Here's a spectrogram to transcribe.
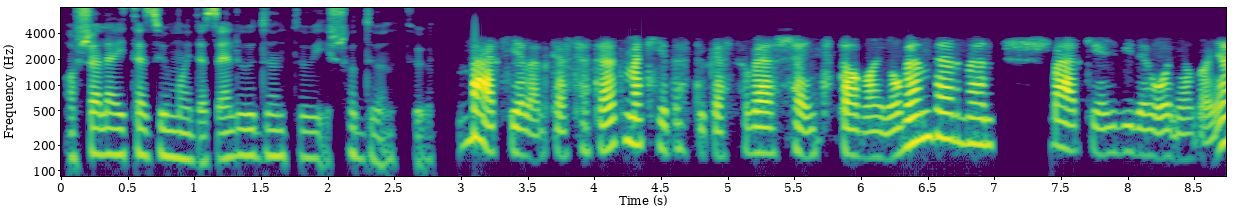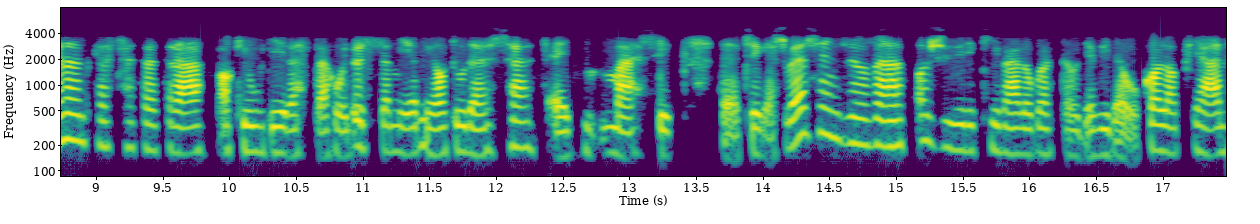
a selejtező, majd az elődöntő és a döntő. Bárki jelentkezhetett, meghirdettük ezt a versenyt tavaly novemberben, Bárki egy videóanyaggal jelentkezhetett rá, aki úgy érezte, hogy összemérni a tudását egy másik tehetséges versenyzővel. A zsűri kiválogatta ugye videók alapján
